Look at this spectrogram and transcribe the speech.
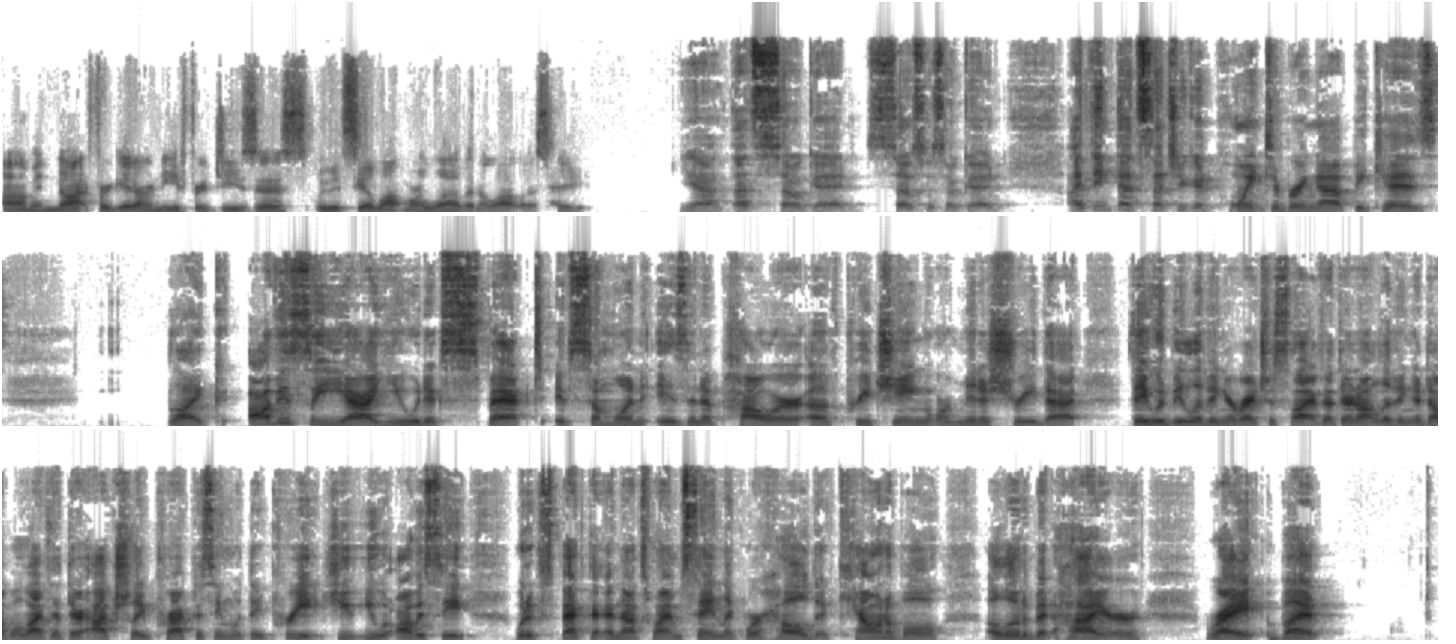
um, and not forget our need for jesus we would see a lot more love and a lot less hate. Yeah that's so good. So so so good. I think that's such a good point to bring up because like obviously yeah you would expect if someone is in a power of preaching or ministry that they would be living a righteous life that they're not living a double life that they're actually practicing what they preach. You you would obviously would expect that and that's why i'm saying like we're held accountable a little bit higher right? But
